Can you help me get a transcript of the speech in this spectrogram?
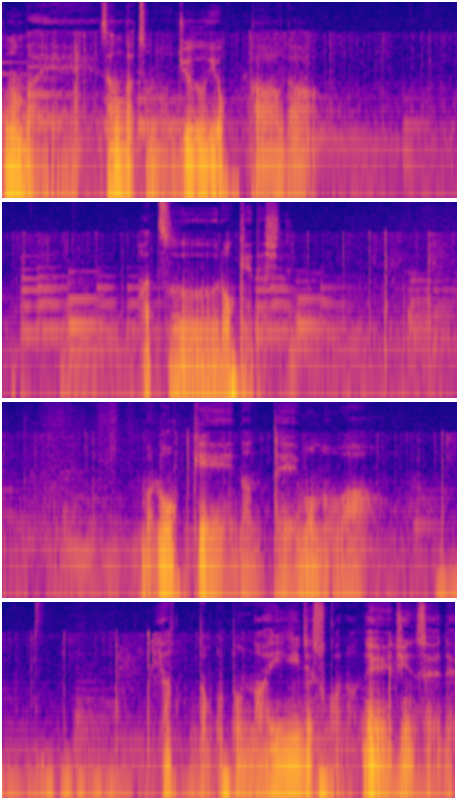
この前、3月の14日が、初ロケでして、まあ、ロケなんてものは、やったことないですからね、人生で。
